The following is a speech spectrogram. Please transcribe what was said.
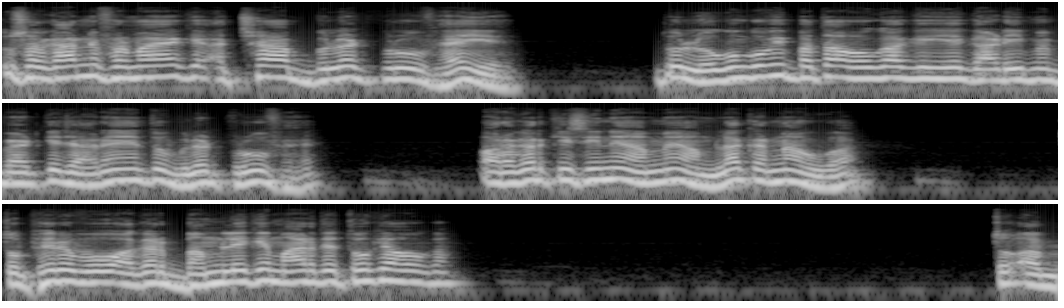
तो सरकार ने फरमाया कि अच्छा बुलेट प्रूफ है ये। तो लोगों को भी पता होगा कि ये गाड़ी में बैठ के जा रहे हैं तो बुलेट प्रूफ है। और अगर किसी ने हमें हमला करना हुआ तो फिर वो अगर बम लेके मार दे तो क्या होगा? तो अब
